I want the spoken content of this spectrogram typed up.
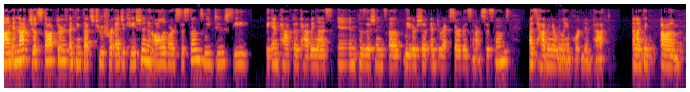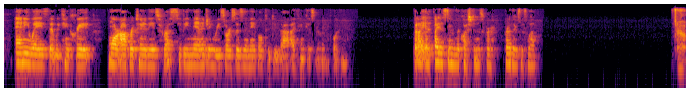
um, and not just doctors. I think that's true for education and all of our systems. We do see the impact of having us in positions of leadership and direct service in our systems as having a really important impact. And I think um, any ways that we can create more opportunities for us to be managing resources and able to do that, I think is really important. But I, I assume the question is for, for others as well. Uh,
